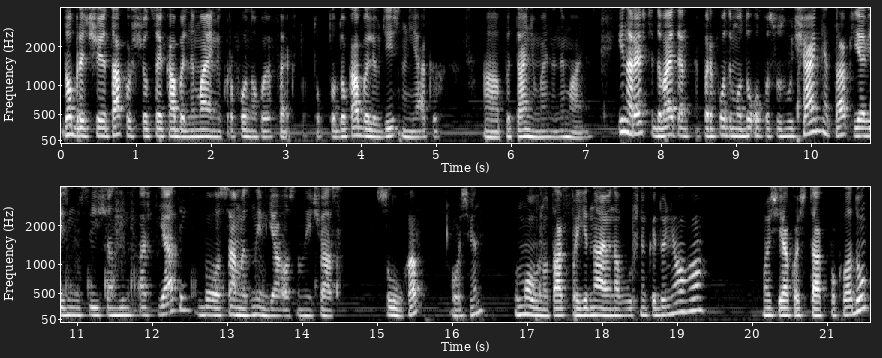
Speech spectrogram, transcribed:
Добре, чи також що цей кабель не має мікрофонного ефекту. Тобто до кабелів дійсно ніяких е, питань у мене немає. І нарешті давайте переходимо до опису звучання. Так, я візьму свій Shanling H5, бо саме з ним я основний час слухав. Ось він. Умовно так приєднаю навушники до нього. Ось якось так покладу.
